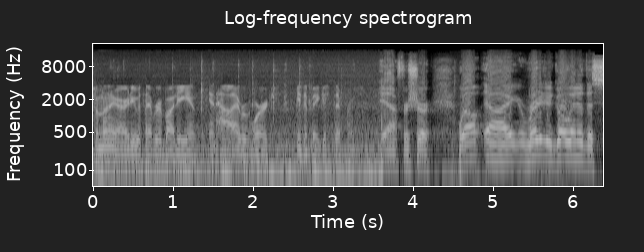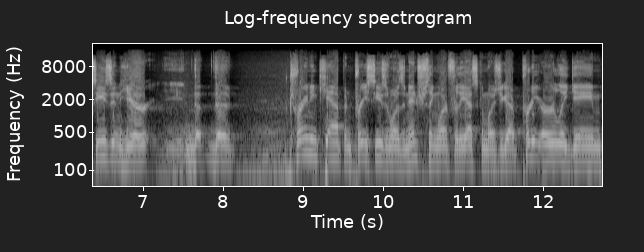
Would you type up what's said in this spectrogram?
familiarity with everybody and, and how it works be the biggest difference. Yeah, for sure. Well, uh, ready to go into the season here. The the training camp and preseason was an interesting one for the Eskimos. You got a pretty early game.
